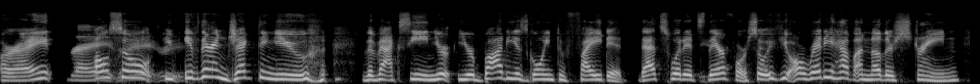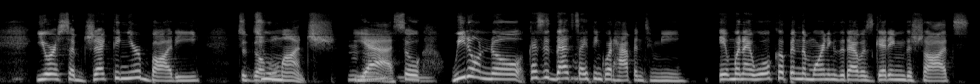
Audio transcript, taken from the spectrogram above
All right. Right. also right, right. if they're injecting you the vaccine your your body is going to fight it that's what it's there for so if you already have another strain you're subjecting your body to, To too much Mhm. yeah so we don't know because that's i think what happened to me it, when i woke up in the morning that i was getting the shots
